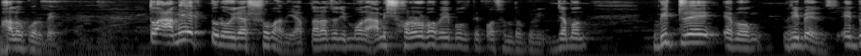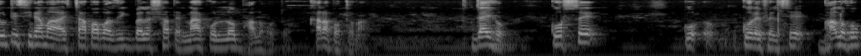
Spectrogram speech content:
ভালো করবে। তো আমি একটু নৈরাশ্যবাদী। আপনারা যদি মনে, আমি সরলভাবেই বলতে পছন্দ করি। যেমন বিট্রে এবং রিবেঞ্জ এই দুটি সিনেমা চাপাবাজ ইকবালের সাথে না করলেও ভালো হতো, খারাপ হতো না। যাই হোক, করছে করে ফেলছে, ভালো হোক,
